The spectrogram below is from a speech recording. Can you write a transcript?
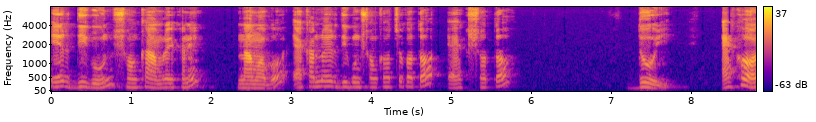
এর দ্বিগুণ সংখ্যা আমরা এখানে নামাবো। একান্ন এর দ্বিগুণ সংখ্যা হচ্ছে কত? একশত দুই। এখন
